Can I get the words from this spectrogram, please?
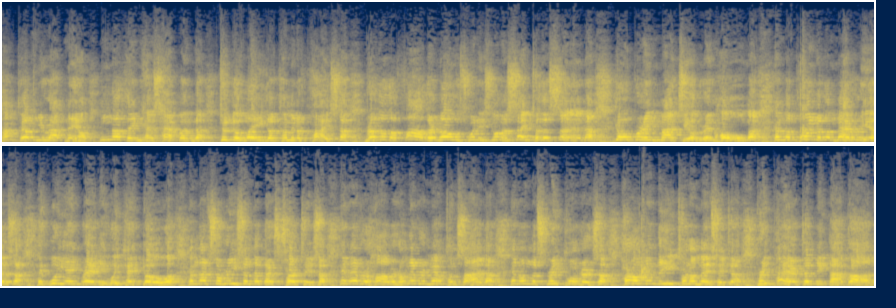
I'm telling you right now, nothing has happened to delay the coming of Christ. Brother, the Father knows when He's going to say to the Son, Go bring my children home. And the point of the matter is, uh, if we ain't ready, we can't go. And that's the reason that there's churches uh, in every holler, on every mountainside, uh, and on the street corners, heralding the eternal message prepare to meet thy God.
